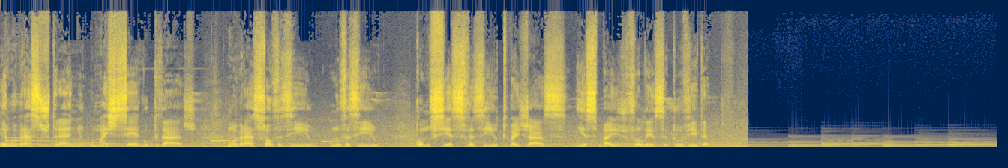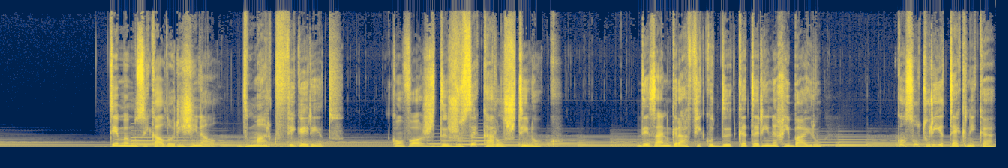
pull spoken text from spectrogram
É um abraço estranho, o mais cego que dás. Um abraço ao vazio, no vazio, como se esse vazio te beijasse e esse beijo valesse a tua vida. Tema musical original de Marco Figueiredo, com voz de José Carlos Tinoco. Design gráfico de Catarina Ribeiro. Consultoria técnica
